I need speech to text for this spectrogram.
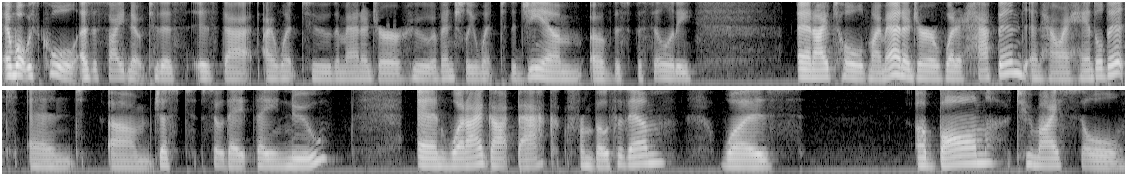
And what was cool, as a side note to this, is that I went to the manager who eventually went to the GM of this facility. And I told my manager what had happened and how I handled it, and um, just so they, they knew. And what I got back from both of them was a balm to my soul,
